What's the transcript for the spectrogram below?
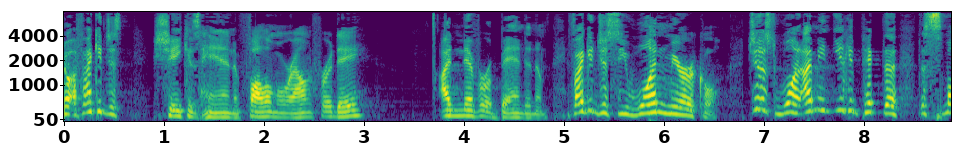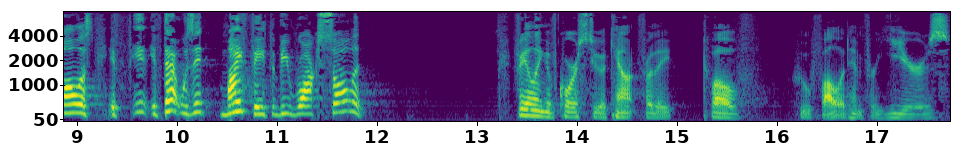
know, if I could just shake his hand and follow him around for a day, I'd never abandon him. If I could just see one miracle, just one, I mean, you could pick the, the smallest, if, if that was it, my faith would be rock solid. Failing, of course, to account for the 12 who followed him for years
